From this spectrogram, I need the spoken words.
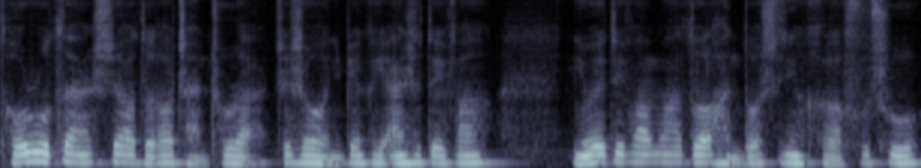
投入自然是要得到产出的。这时候你便可以暗示对方，你为对方妈妈做了很多事情和付出，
